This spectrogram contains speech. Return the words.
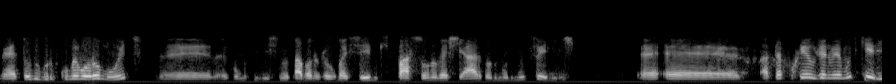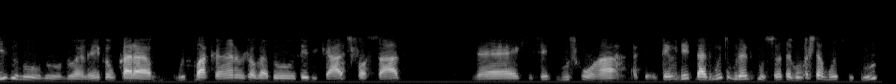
Né? Todo o grupo comemorou muito, é, como te disse, não estava no jogo mais cedo, que passou no vestiário, todo mundo muito feliz. É, é até porque o Jeremy é muito querido no, no, no, elenco, é um cara muito bacana, um jogador dedicado, esforçado, né, que sempre busca honrar. Tem uma identidade muito grande com o Santa, gosta muito do clube.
